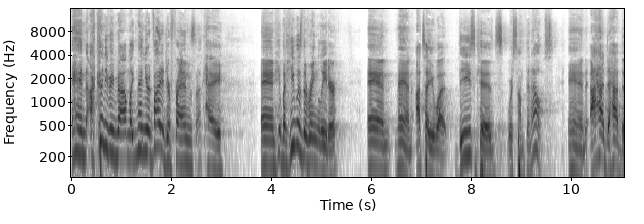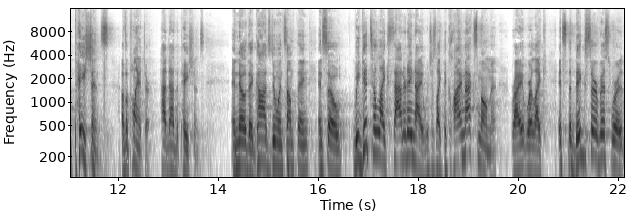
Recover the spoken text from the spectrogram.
And I couldn't even be mad. I'm like, man, you invited your friends, okay. And he, but he was the ringleader. And man, I'll tell you what, these kids were something else. And I had to have the patience of a planter, had to have the patience and know that God's doing something. And so we get to like Saturday night, which is like the climax moment, right? Where like it's the big service where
